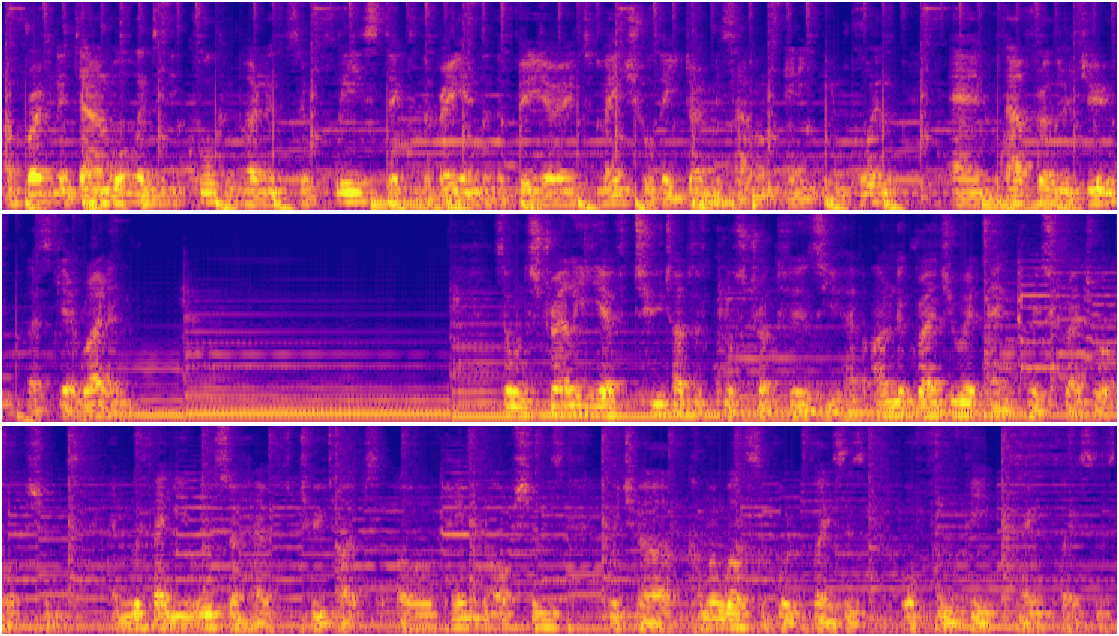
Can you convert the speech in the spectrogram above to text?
I've broken it down all into the core components so please stick to the very end of the video to make sure that you don't miss out on anything important. And without further ado, let's get right in. So in Australia, you have two types of course structures. You have undergraduate and postgraduate options. And with that, you also have two types of payment options, which are Commonwealth supported places or full fee paying places.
